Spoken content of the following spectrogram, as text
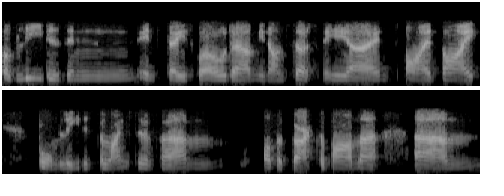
of leaders in in today's world. Um, you know, I'm certainly uh, inspired by former leaders, the likes of um, of a Barack Obama, um,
